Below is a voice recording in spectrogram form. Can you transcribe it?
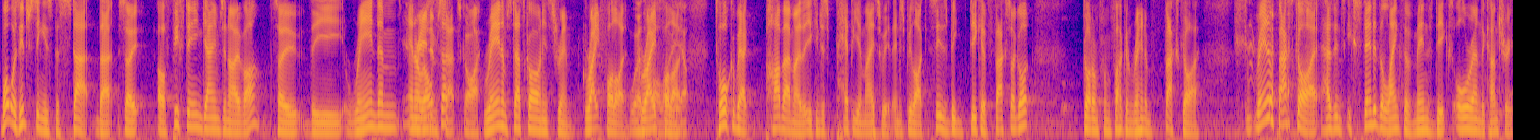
what was interesting is the stat that so of 15 games and over. So the random Yeah, NRL random stat- stats guy. Random stats guy on Instagram. Great follow. Worth Great follow, follow. yep. Talk about pub ammo that you can just pepper your mates with and just be like, see this big dick of facts I got? Got them from fucking random facts guy. random facts guy has extended the length of men's dicks all around the country.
